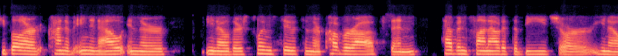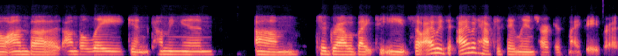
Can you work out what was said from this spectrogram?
People are kind of in and out in their, you know, their swimsuits and their cover-ups and having fun out at the beach or you know on the on the lake and coming in um, to grab a bite to eat. So I would I would have to say land shark is my favorite.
